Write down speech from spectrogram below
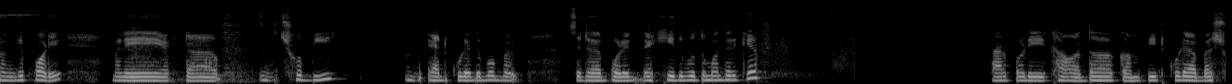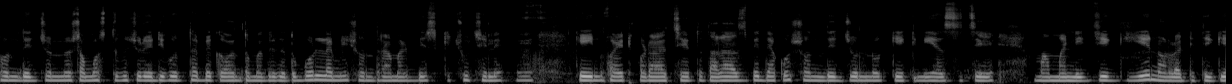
সঙ্গে পরে মানে একটা ছবি অ্যাড করে দেবো সেটা পরে দেখিয়ে দেবো তোমাদেরকে। তারপরে খাওয়া দাওয়া কমপ্লিট করে আবার সন্ধ্যের জন্য সমস্ত কিছু রেডি করতে হবে। কারণ তোমাদেরকে তো বললামই, সন্ধ্যা আমার বেশ কিছু ছেলে মেয়েকে ইনভাইট করা আছে। তো তারা আসবে, দেখো সন্ধ্যের জন্য কেক নিয়ে এসেছে। মামা নিজে গিয়ে নলাটি থেকে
